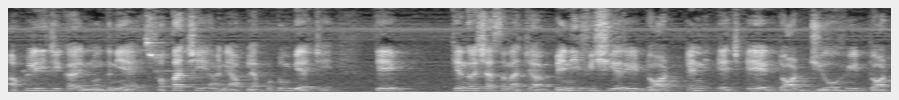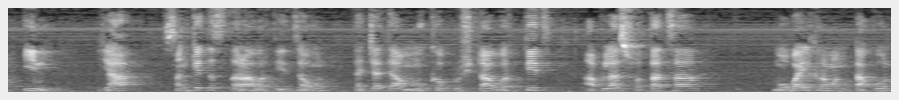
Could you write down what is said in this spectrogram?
आपली जी काय नोंदणी आहे स्वतःची आणि आपल्या कुटुंबियाची ते केंद्र शासनाच्या beneficiary dot N H A dot G O V dot in या संकेतस्थळावरती जाऊन त्याच्या त्या मुखपृष्ठावरतीच आपला स्वतःचा मोबाईल क्रमांक टाकून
